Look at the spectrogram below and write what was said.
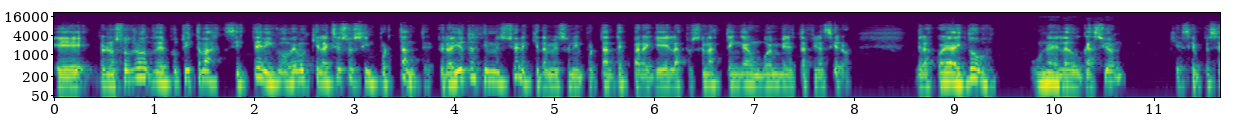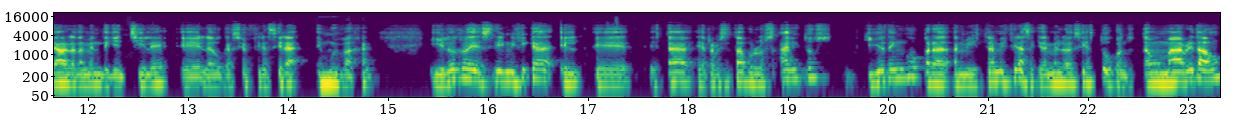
Eh, pero nosotros, desde el punto de vista más sistémico, vemos que el acceso es importante, pero hay otras dimensiones que también son importantes para que las personas tengan un buen bienestar financiero, de las cuales hay dos. Una es la educación, que siempre se habla también de que en Chile eh, la educación financiera es muy baja, y el otro significa, el, eh, está eh, representado por los hábitos que yo tengo para administrar mis finanzas, que también lo decías tú, cuando estamos más apretados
